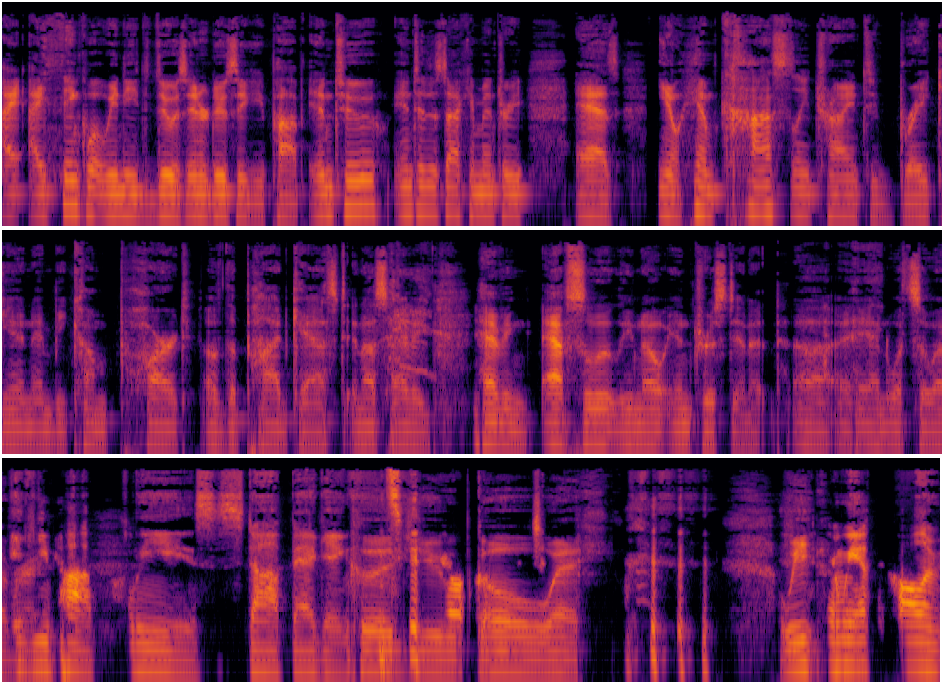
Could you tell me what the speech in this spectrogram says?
I, I think what we need to do is introduce Iggy Pop into into this documentary as you know him constantly trying to break in and become part of the podcast, and us having having absolutely no interest in it uh, and whatsoever. Iggy Pop, please stop begging. Could you go away? we and we have to call him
